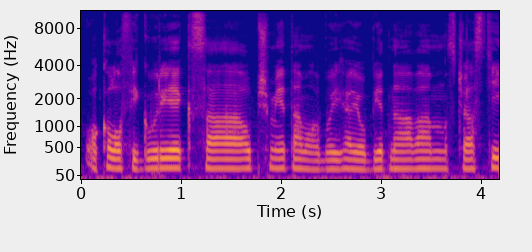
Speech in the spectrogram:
okolo figuriek sa obšmietam, alebo ich aj objednávam z časti.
